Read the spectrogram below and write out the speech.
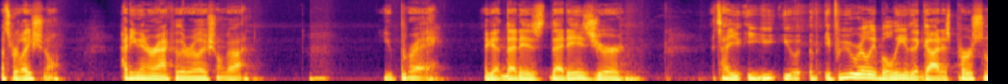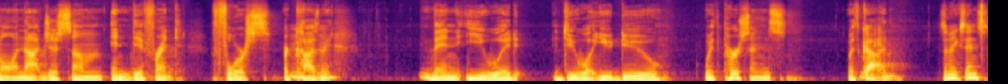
That's relational. How do you interact with a relational God? You pray. Like that, is that is your. That's how you, you you if you really believe that God is personal and not just some indifferent force or cosmic, mm-hmm. then you would do what you do with persons with God. Does that make sense?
